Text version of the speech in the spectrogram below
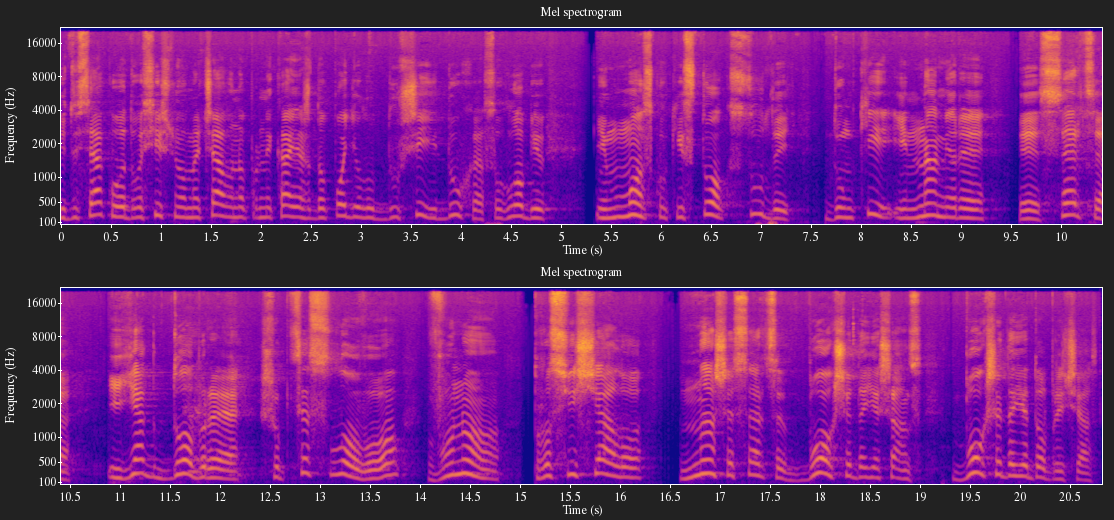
від усякого двосічного меча, воно проникає аж до поділу душі і духа, суглобів і мозку, кісток, судить думки і наміри е, серця. І як добре, щоб це слово, воно просвіщало наше серце. Бог ще дає шанс, Бог ще дає добрий час.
